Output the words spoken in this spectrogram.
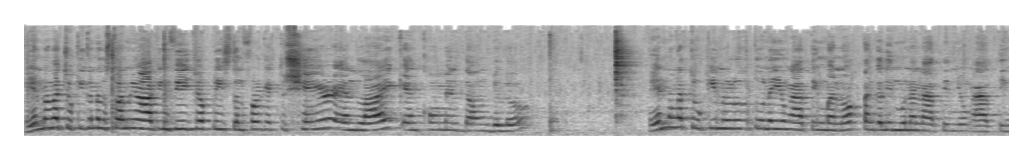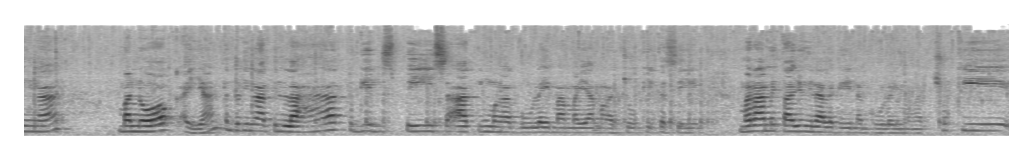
Ayan mga Chuki, kung nagustuhan mo yung aking video, please don't forget to share and like and comment down below. Ayan mga Chuki, maluluto na yung ating manok. Tanggalin muna natin yung ating ah, manok. Ayan, tanggalin natin lahat to give space sa ating mga gulay mamaya mga Chuki kasi marami tayong ilalagay na gulay mga Chuki.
